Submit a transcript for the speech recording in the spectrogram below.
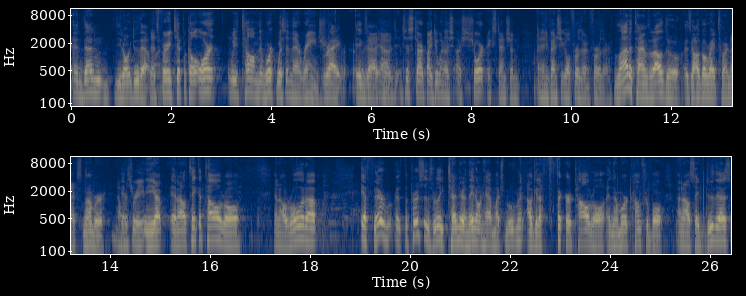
and then you don't do that That's one. very typical. Or we tell them to work within that range. right. Exactly. Yeah, just start by doing a, a short extension and then eventually go further and further. A lot of times, what I'll do is I'll go right to our next number. Number three. Yep, and I'll take a towel roll, and I'll roll it up. If they're if the person's really tender and they don't have much movement, I'll get a thicker towel roll, and they're more comfortable. And I'll say, do this.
